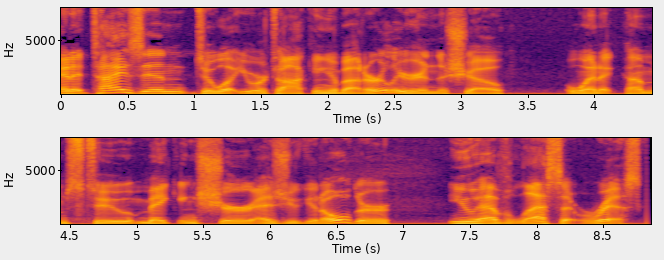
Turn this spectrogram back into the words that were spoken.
And it ties in to what you were talking about earlier in the show when it comes to making sure as you get older, you have less at risk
